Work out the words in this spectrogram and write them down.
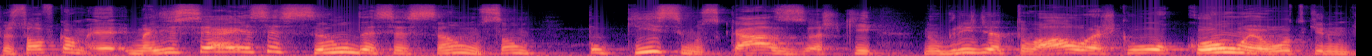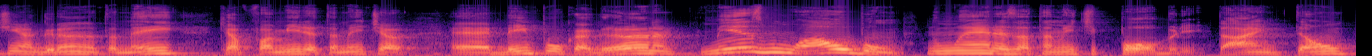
pessoal fica. É, mas isso é a exceção da exceção, são pouquíssimos casos. Acho que no grid atual, acho que o Ocon é outro que não tinha grana também, que a família também tinha é, bem pouca grana. Mesmo o álbum não era exatamente pobre, tá? Então,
